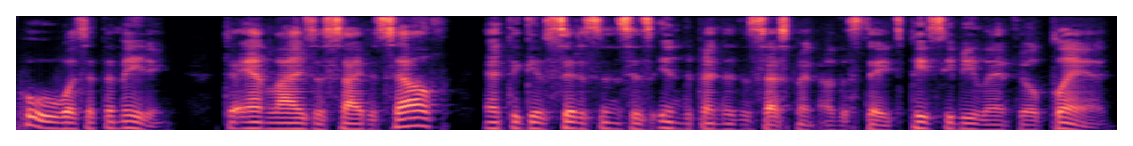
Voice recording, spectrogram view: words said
who was at the meeting, to analyze the site itself and to give citizens his independent assessment of the state's PCB landfill plan.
